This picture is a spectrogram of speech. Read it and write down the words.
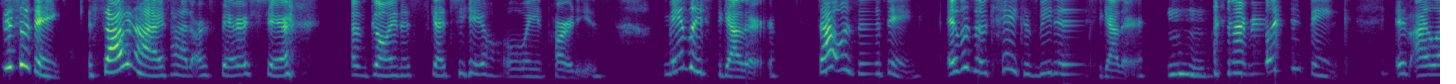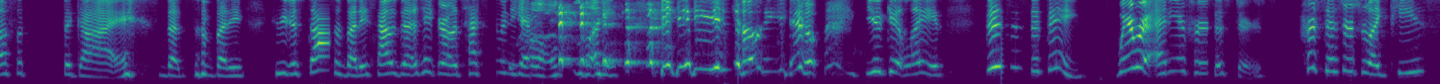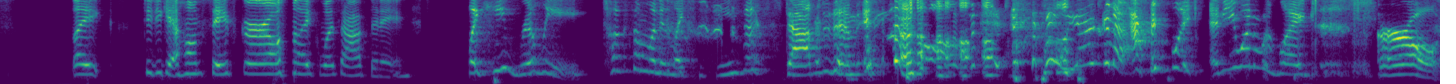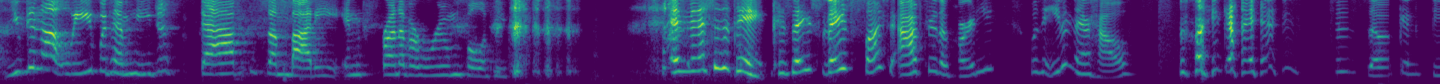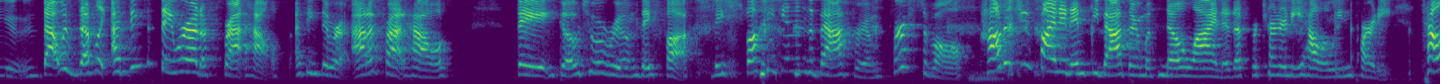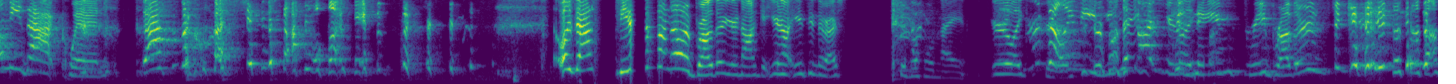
This is the thing Sav and I have had our fair share of going to sketchy Halloween parties, mainly together. That was the thing. It was okay because we did it together. Mm-hmm. And I really think if I left with the guy that's somebody who just stopped somebody, Sav would be like, "Hey, girl, text me when you get home. like, you telling you, you get laid. This is the thing. Where were any of her sisters? Her sisters were like, peace. Like, did you get home safe, girl? Like, what's happening? Like, he really took someone and like Jesus stabbed them in the arm. we aren't gonna act like anyone was like, girl, you cannot leave with him. He just stabbed somebody in front of a room full of people. and this is the thing, because they they fucked after the party. Was it even their house? like I just so confused. That was definitely, I think that they were at a frat house. I think they were at a frat house. They go to a room, they fuck. They fuck again in the bathroom. First of all, how did you find an empty bathroom with no line at a fraternity Halloween party? Tell me that, Quinn. That's the question that I want answered. Like that, if you don't know a brother, you're not get, you're not using the restroom the whole night. You're like You're telling me you guys you're could like- name three brothers to get into the house.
